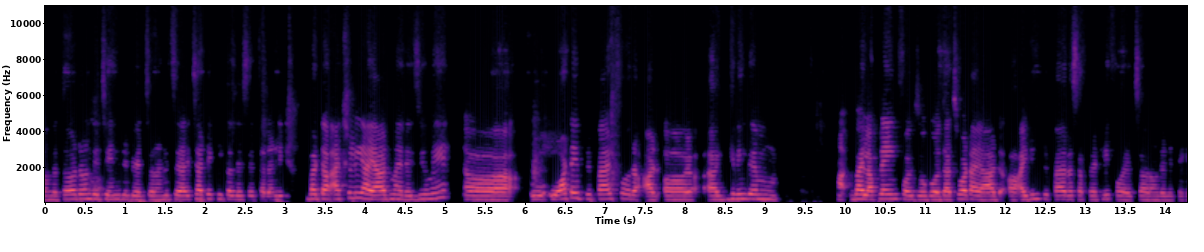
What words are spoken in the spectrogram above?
on the third round. They changed into hr and it's, it's a technical they said suddenly. But actually i add my resume. What i prepared for giving them while applying for Zoho. That's what I had. Uh, I didn't prepare separately for HR or anything.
